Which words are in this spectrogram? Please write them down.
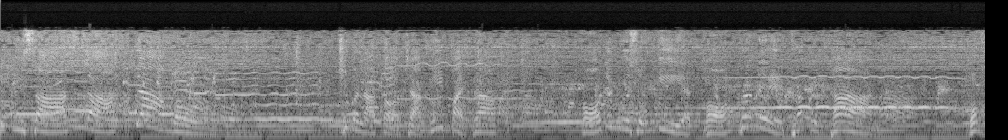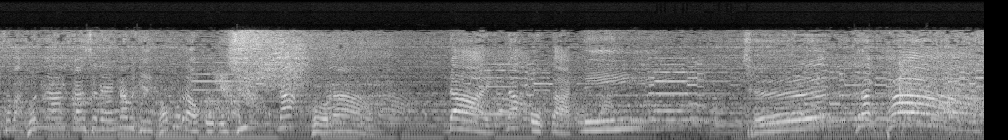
ยอีสานหลานย่าโมช่วงเวลาต่อจากนี้ไปครับ ขอเจะมือสงเกียรติของพระเดชพระคุณท่านบกสมัครผลงานการแสดงหน้าเวทีของพวกเราโอเอชิณโคราชได้ณโอกาสนี้ เชิญครับท่าน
